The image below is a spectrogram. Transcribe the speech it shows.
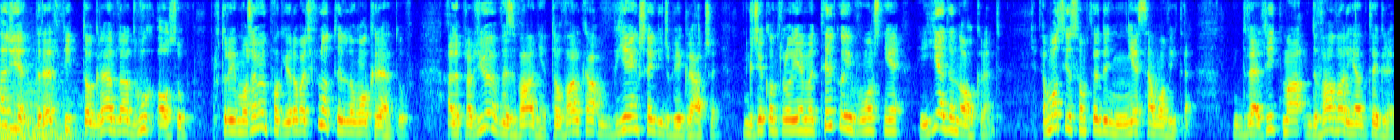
Zasadzie Dreadfleet to gra dla dwóch osób, w której możemy pokierować flotylną okrętów. Ale prawdziwe wyzwanie to walka w większej liczbie graczy, gdzie kontrolujemy tylko i wyłącznie jeden okręt. Emocje są wtedy niesamowite. Dreadfleet ma dwa warianty gry.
